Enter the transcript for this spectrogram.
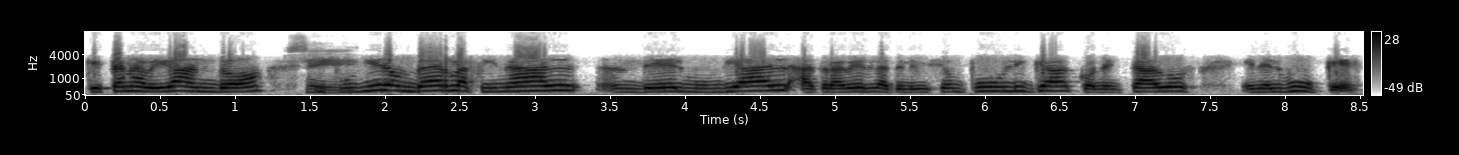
que está navegando y pudieron ver la final del Mundial a través de la televisión pública conectados en el buque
